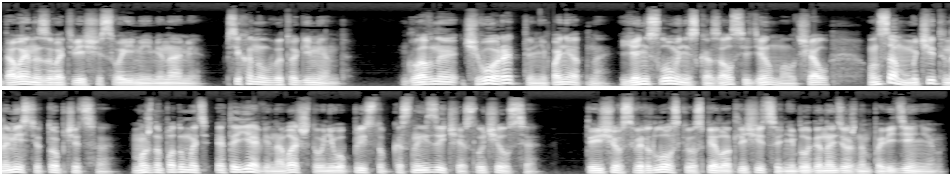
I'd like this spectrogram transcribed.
давай называть вещи своими именами», — психанул в итоге мент. «Главное, чего орать-то, непонятно. Я ни слова не сказал, сидел, молчал. Он сам мычит и на месте топчется. Можно подумать, это я виноват, что у него приступ косноязычия случился. Ты еще в Свердловске успел отличиться неблагонадежным поведением.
